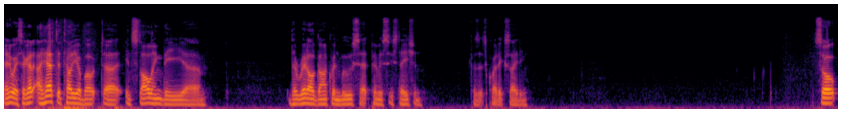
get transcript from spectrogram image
Anyway, so I, got, I have to tell you about uh, installing the uh, the red Algonquin moose at Pimisi Station because it's quite exciting. So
